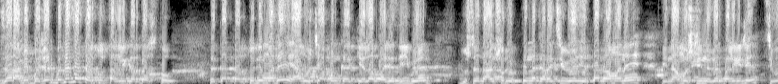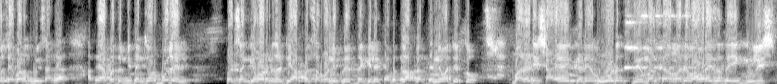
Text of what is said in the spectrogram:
जर आम्ही बजेटमध्ये जर तरतूद चांगली करत असतो तर त्या तरतुदीमध्ये ह्या गोष्टी आपण केल्या पाहिजेत. ही वेळ दुसऱ्या दानशूर व्यक्तींना करायची वेळ येता कामा नये. ही नामुष्की नगरपालिकेचे शिवसाहेबांना सीओ साहेबांना तुम्ही सांगा. आता याबद्दल मी त्यांच्यावर बोलेल. पण संख्या वाढवण्यासाठी आपण सर्वांनी प्रयत्न केले. त्याबद्दल आपल्याला धन्यवाद देतो. मराठी शाळेकडे ओढ निर्माण करण्यामध्ये वावरायचं तर इंग्लिश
